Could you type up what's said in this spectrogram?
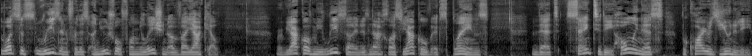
what's the reason for this unusual formulation of Vayakel?" Rabbi Yaakov Milisa in his Nachlas Yaakov explains that sanctity, holiness, requires unity.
